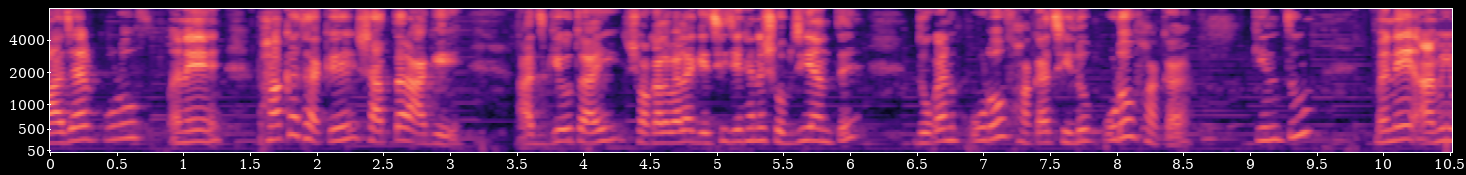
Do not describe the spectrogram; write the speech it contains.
বাজার পুরো মানে ফাঁকা থাকে সাতটার আগে। আজকেও তাই, সকালবেলা গেছি যেখানে সবজি আনতে, দোকান পুরো ফাঁকা ছিল, পুরো ফাঁকা। কিন্তু মানে আমি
